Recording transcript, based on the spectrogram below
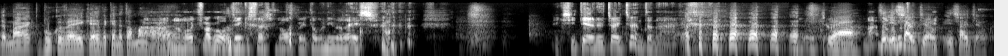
de Markt, Boekenweek, hè, we kennen het allemaal. Ja, nog nooit van gehoord. Festival, ik weet allemaal niet wat dat is. Ik citeer nu twee Twentenaren. ja, maar, maar inside joke, inside joke.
